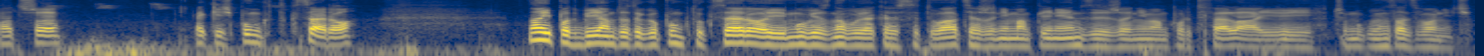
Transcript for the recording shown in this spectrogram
Patrzę, jakiś punkt ksero. No i podbijam do tego punktu ksero i mówię znowu jaka jest sytuacja, że nie mam pieniędzy, że nie mam portfela i czy mógłbym zadzwonić.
